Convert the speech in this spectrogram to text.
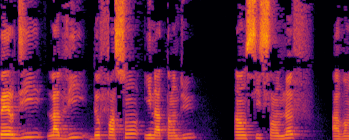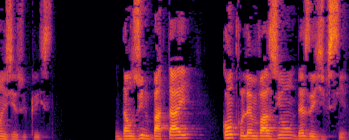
perdit la vie de façon inattendue en 609 avant Jésus-Christ, dans une bataille contre l'invasion des Égyptiens.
